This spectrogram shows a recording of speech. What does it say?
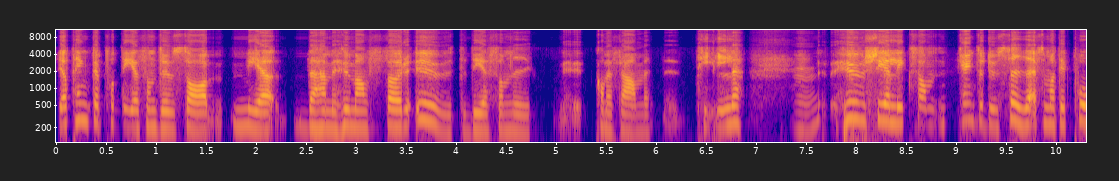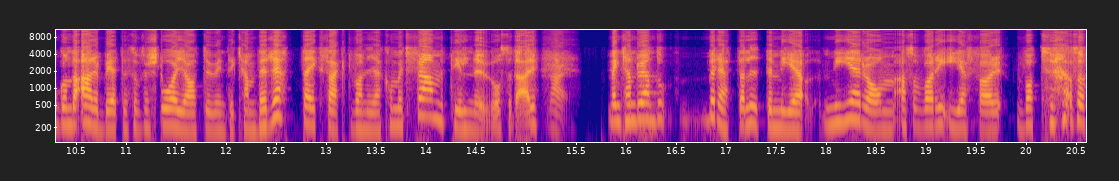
Jag tänkte på det som du sa med det här med hur man för ut det som ni kommer fram till. Mm. Hur ser liksom, kan inte du säga, eftersom att det är ett pågående arbete så förstår jag att du inte kan berätta exakt vad ni har kommit fram till nu och sådär. Men kan du ändå berätta lite mer, mer om alltså vad det är för, vad, alltså,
